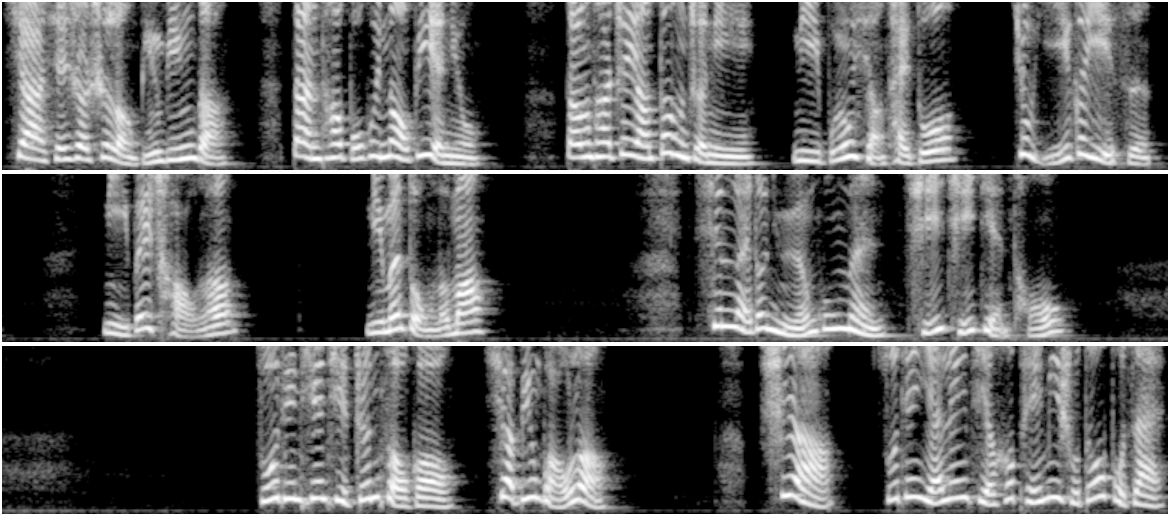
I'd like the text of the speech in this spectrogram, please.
夏先生是冷冰冰的，但他不会闹别扭。当他这样瞪着你，你不用想太多，就一个意思：你被炒了。你们懂了吗？新来的女员工们齐齐点头。昨天天气真糟糕，下冰雹了。是啊，昨天严玲姐和裴秘书都不在，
